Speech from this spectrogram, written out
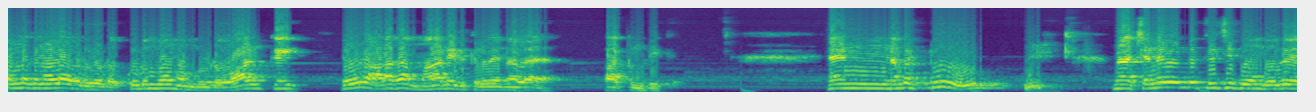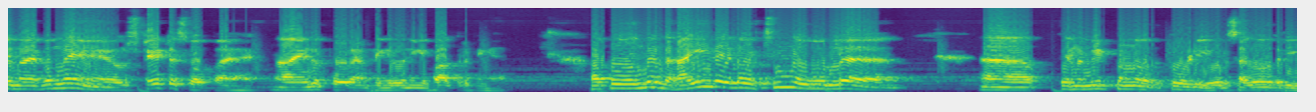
பண்ணதுனால அவர்களோட குடும்பம் அவங்களோட வாழ்க்கை எவ்வளவு அழகா மாறி இருக்கிறத என்னால பார்க்க முடியுது. அண்ட் நம்பர் டூ நான் சென்னையிலேருந்து திருச்சி போகும்போது நான் எப்பவுமே ஒரு ஸ்டேட்டஸ் வைப்பேன். நான் எங்க போறேன் அப்படிங்கிறத நீங்க பார்த்திருப்பீங்க. அப்போ வந்து அந்த ஹைவேல ஒரு சின்ன ஊர்ல என்னை மீட் பண்ண ஒரு தோழி ஒரு சகோதரி.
